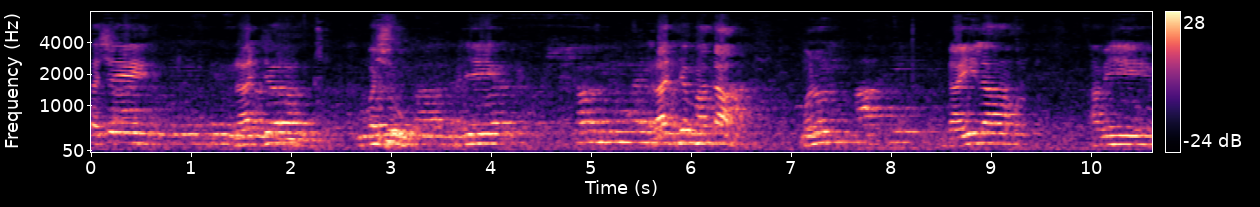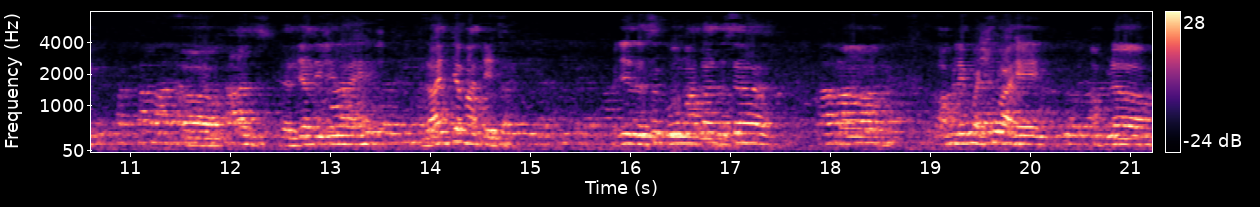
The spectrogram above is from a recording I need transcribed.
तसे राज्य पशु म्हणजे राज्य माता म्हणून गाईला आम्ही आज दर्जा दिलेला आहे. राज्य मातेचा म्हणजे जसं गोमाता जसं आपले पशु आहेत आपलं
